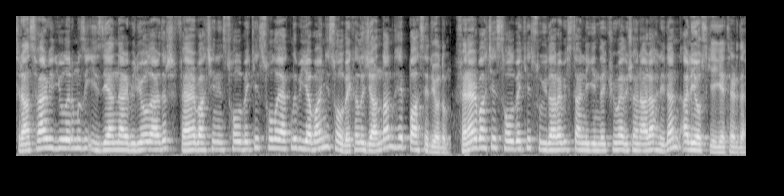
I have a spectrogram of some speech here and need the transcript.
Transfer videolarımızı izleyenler biliyorlardır. Fenerbahçe'nin sol beki sol ayaklı bir yabancı sol bek alacağından hep bahsediyordum. Fenerbahçe sol beki Suudi Arabistan Ligi'nde küme düşen Al Ahly'den Alioski'yi getirdi.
